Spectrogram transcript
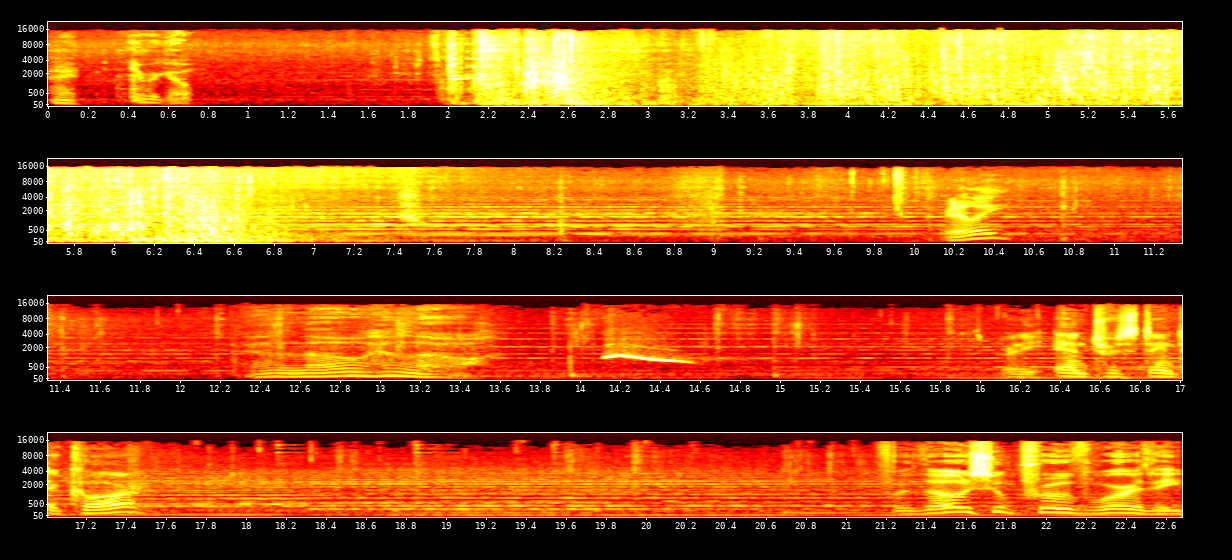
All right, here we go. Pretty interesting decor. For those who prove worthy,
